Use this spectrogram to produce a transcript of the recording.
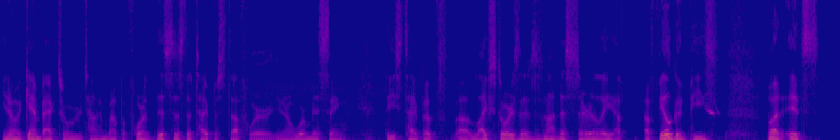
you know, again, back to what we were talking about before. This is the type of stuff where, you know, we're missing these type of uh, life stories that is not necessarily a, a feel good piece, but it's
